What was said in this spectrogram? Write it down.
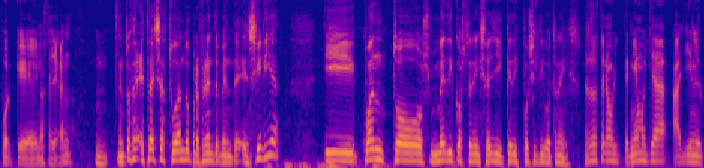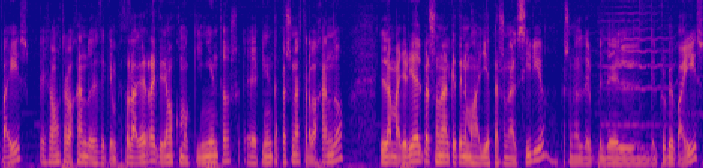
porque no está llegando. Mm. Entonces, estáis actuando preferentemente en Siria. ¿Y cuántos médicos tenéis allí? ¿Qué dispositivo tenéis? Nosotros tenemos, teníamos ya allí en el país, estamos trabajando desde que empezó la guerra y teníamos como 500, eh, 500 personas trabajando. La mayoría del personal que tenemos allí es personal sirio, personal del- del propio país,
